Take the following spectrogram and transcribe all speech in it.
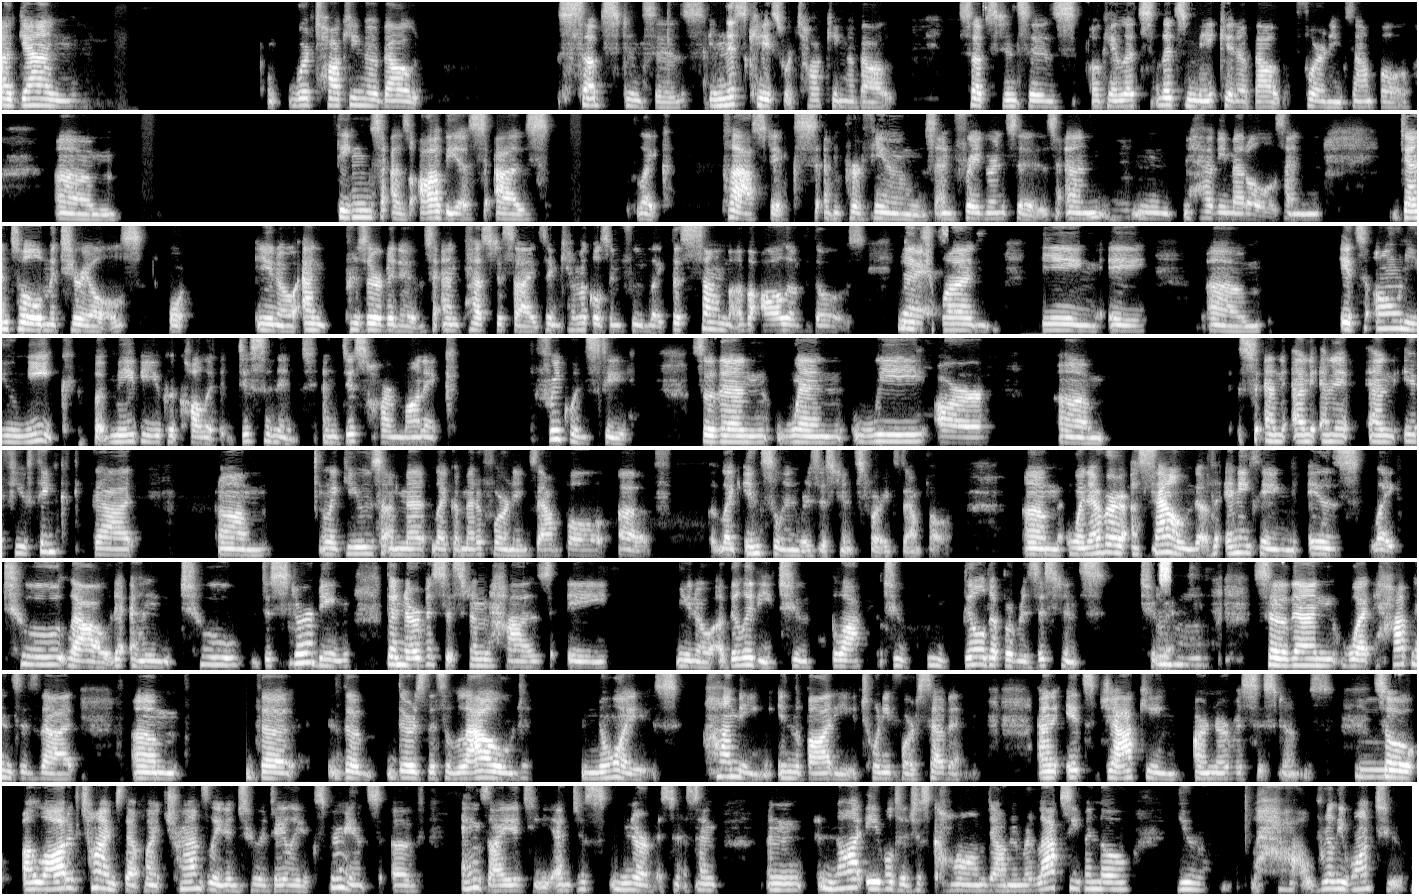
again we're talking about substances. In this case we're talking about substances okay let's let's make it about for an example um things as obvious as like plastics and perfumes and fragrances and mm-hmm. heavy metals and dental materials or you know and preservatives and pesticides and chemicals in food like the sum of all of those right. each one being a um its own unique but maybe you could call it dissonant and disharmonic frequency. So then when we are um, and and and it and if you think that um like use a met like a metaphor an example of like insulin resistance for example um whenever a sound of anything is like too loud and too disturbing the nervous system has a you know ability to block to build up a resistance to mm-hmm. it so then what happens is that um the the there's this loud noise humming in the body 24 7 and it's jacking our nervous systems mm. so a lot of times that might translate into a daily experience of anxiety and just nervousness and and not able to just calm down and relax even though you really want to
